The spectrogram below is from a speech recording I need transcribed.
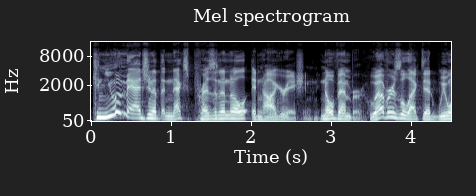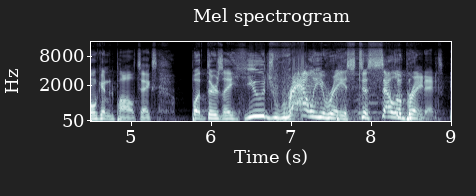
Can you imagine at the next presidential inauguration, November, whoever is elected, we won't get into politics, but there's a huge rally race to celebrate it.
